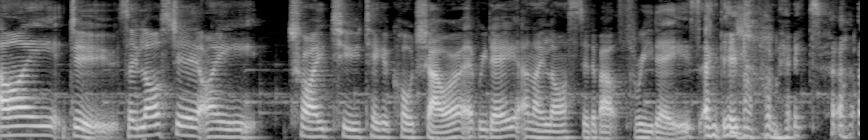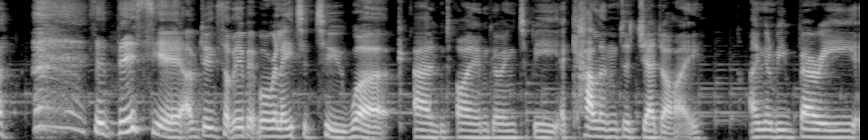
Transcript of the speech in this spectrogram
I do. So last year I tried to take a cold shower every day and I lasted about three days and gave up on it. so this year I'm doing something a bit more related to work and I am going to be a calendar Jedi. I'm going to be very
